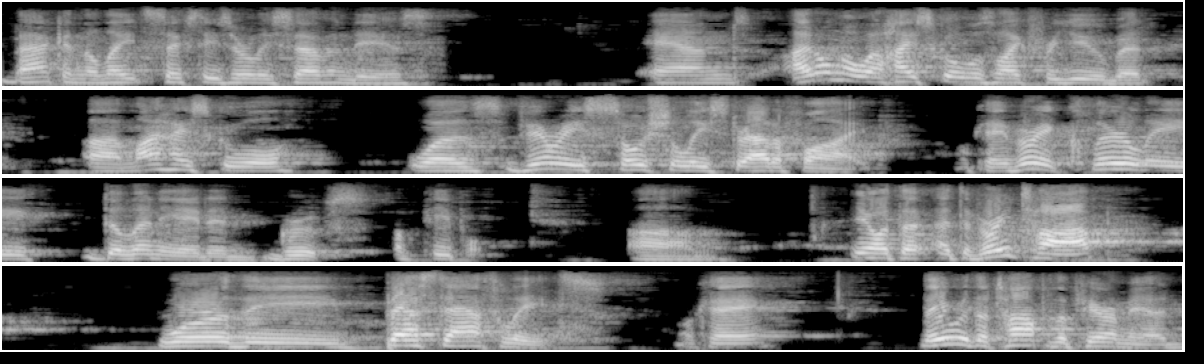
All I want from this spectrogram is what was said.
back in the late 60s, early 70s. And I don't know what high school was like for you, but uh, my high school was very socially stratified. Okay, very clearly delineated groups of people. Um, you know, at the at the very top were the best athletes. Okay, they were the top of the pyramid,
